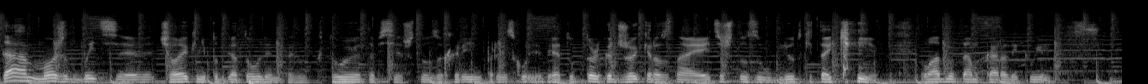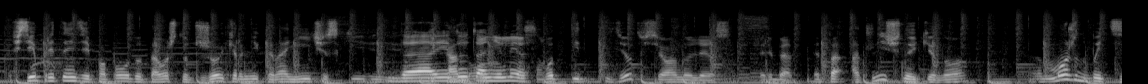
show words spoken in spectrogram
Да, может быть, э, человек не подготовлен, такой, кто это все, что за хрень происходит? Я тут только Джокера знаю, а эти что за ублюдки такие? Ладно, там Харли Квинн. Все претензии по поводу того, что Джокер не канонический. Да, не идут канон. они лесом. Вот и- идет все оно лесом. Ребят, это отличное кино. Может быть,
